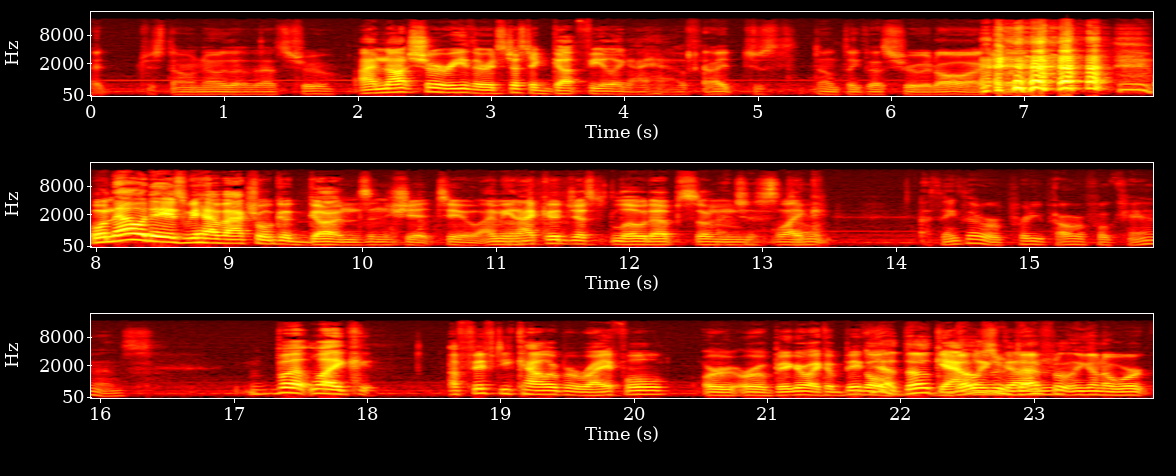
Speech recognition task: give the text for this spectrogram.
I just don't know that that's true. I'm not sure either. It's just a gut feeling I have. I just don't think that's true at all. Actually, well, nowadays we have actual good guns and shit too. I mean, I could just load up I some just like don't- I think there were pretty powerful cannons. But like a 50 caliber rifle or, or a bigger like a big old yeah, those are gun. definitely gonna work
